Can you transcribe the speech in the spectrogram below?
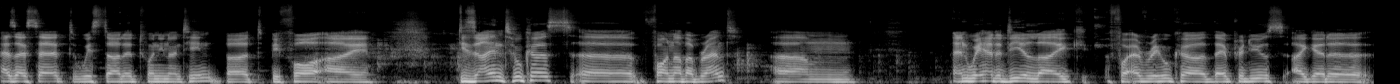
as I said, we started 2019, but before I designed hookahs uh, for another brand, um, and we had a deal like for every hookah they produce, I get a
